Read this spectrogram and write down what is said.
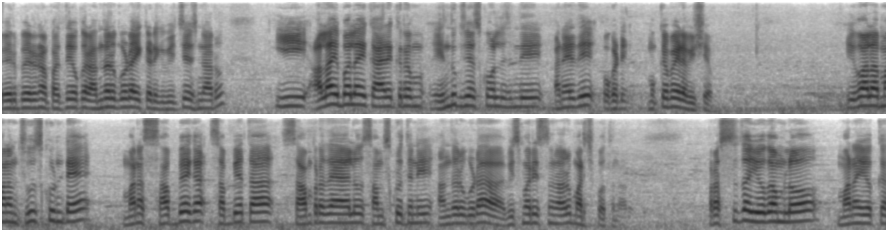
పేరు పేరున ప్రతి ఒక్కరు అందరూ కూడా ఇక్కడికి విచ్చేసినారు. ఈ అలాయ్ బలాయ్ కార్యక్రమం ఎందుకు చేసుకోవాల్సింది అనేది ఒకటి ముఖ్యమైన విషయం. ఇవాళ మనం చూసుకుంటే మన సభ్యగా సభ్యత సాంప్రదాయాలు సంస్కృతిని అందరూ కూడా విస్మరిస్తున్నారు మర్చిపోతున్నారు. ప్రస్తుత యుగంలో మన యొక్క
